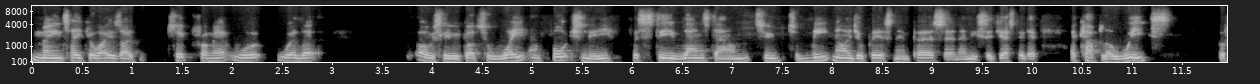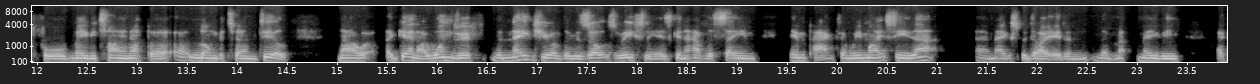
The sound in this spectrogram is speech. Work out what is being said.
main takeaways I took from it were, were that obviously we've got to wait, unfortunately, for Steve Lansdown to to meet Nigel Pearson in person, and he suggested a, a couple of weeks before maybe tying up a, a longer term deal. Now, again, I wonder if the nature of the results recently is going to have the same impact, and we might see that um, expedited, and maybe a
